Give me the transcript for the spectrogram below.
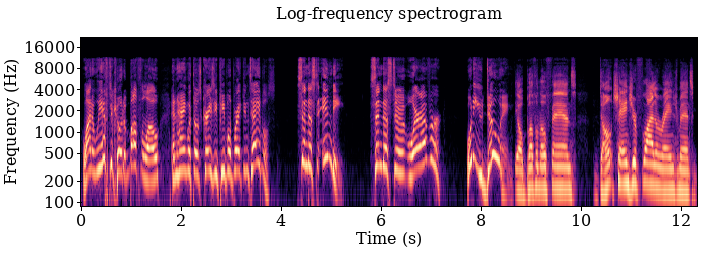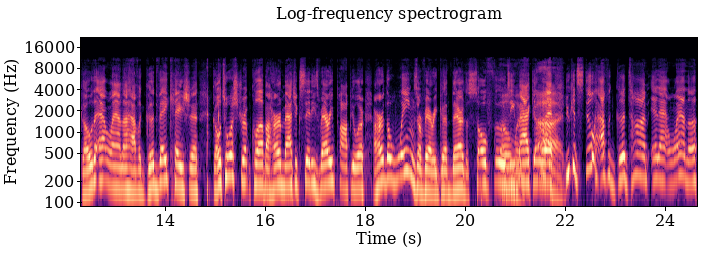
why do we have to go to Buffalo and hang with those crazy people breaking tables? Send us to Indy. Send us to wherever. What are you doing? Yo, Buffalo fans, don't change your flight arrangements. Go to Atlanta, have a good vacation. Go to a strip club. I heard Magic City's very popular. I heard the wings are very good there. The soul food's Oh immaculate. God. You can still have a good time in Atlanta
